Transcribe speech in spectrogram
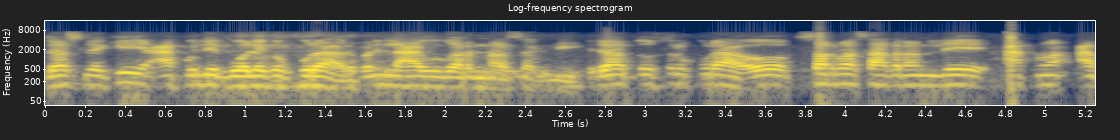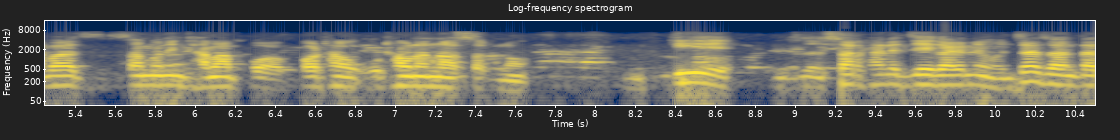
जसले कि आफूले बोलेको कुराहरू पनि लागू गर्न नसक्ने। र दोस्रो कुरा हो सर्वसाधारणले आफ्नो आवाज सम्बन्धित ठाउँमा पठाउ उठाउन नसक्नु। कि सरकारले जे गरे नै हुन्छ जनता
